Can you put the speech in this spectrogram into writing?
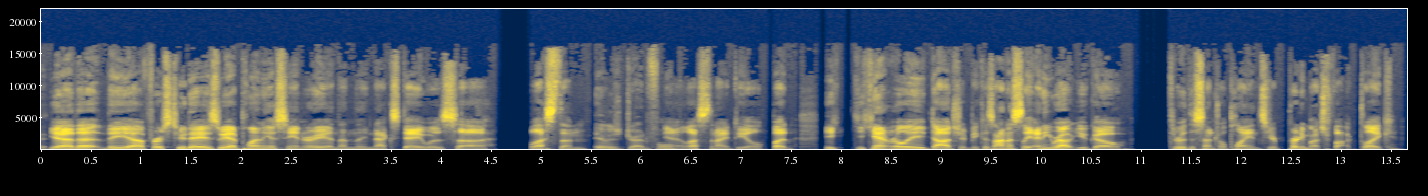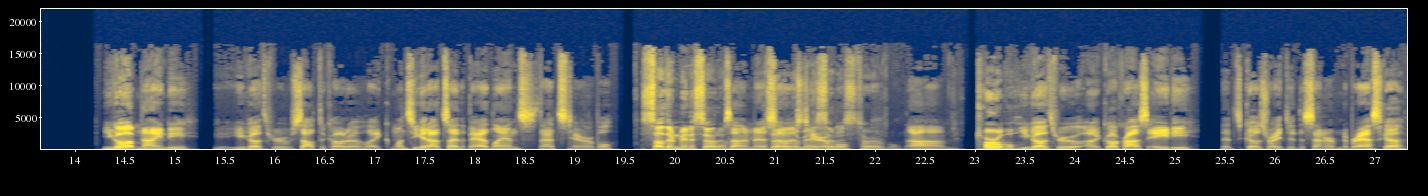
yeah, the the uh, first two days we had plenty of scenery, and then the next day was uh, less than It was dreadful. yeah less than ideal. But you you can't really dodge it because honestly, any route you go through the Central Plains, you're pretty much fucked. Like you go up 90, you go through South Dakota. Like once you get outside the Badlands, that's terrible. Southern Minnesota. Southern Minnesota is Southern terrible. Terrible. Um, Terrible. you go through, uh, go across 80. That goes right through the center of Nebraska.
